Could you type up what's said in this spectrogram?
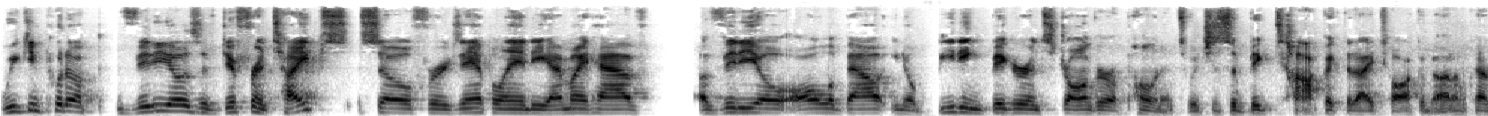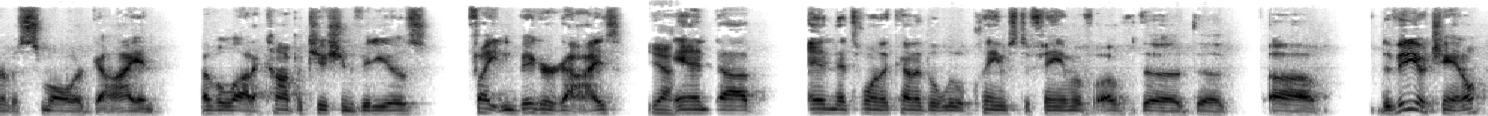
we can put up videos of different types. So, for example, Andy, I might have a video all about you know beating bigger and stronger opponents, which is a big topic that I talk about. I'm kind of a smaller guy and have a lot of competition videos fighting bigger guys. Yeah, and uh, and that's one of the kind of the little claims to fame of of the the uh, the video channel.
